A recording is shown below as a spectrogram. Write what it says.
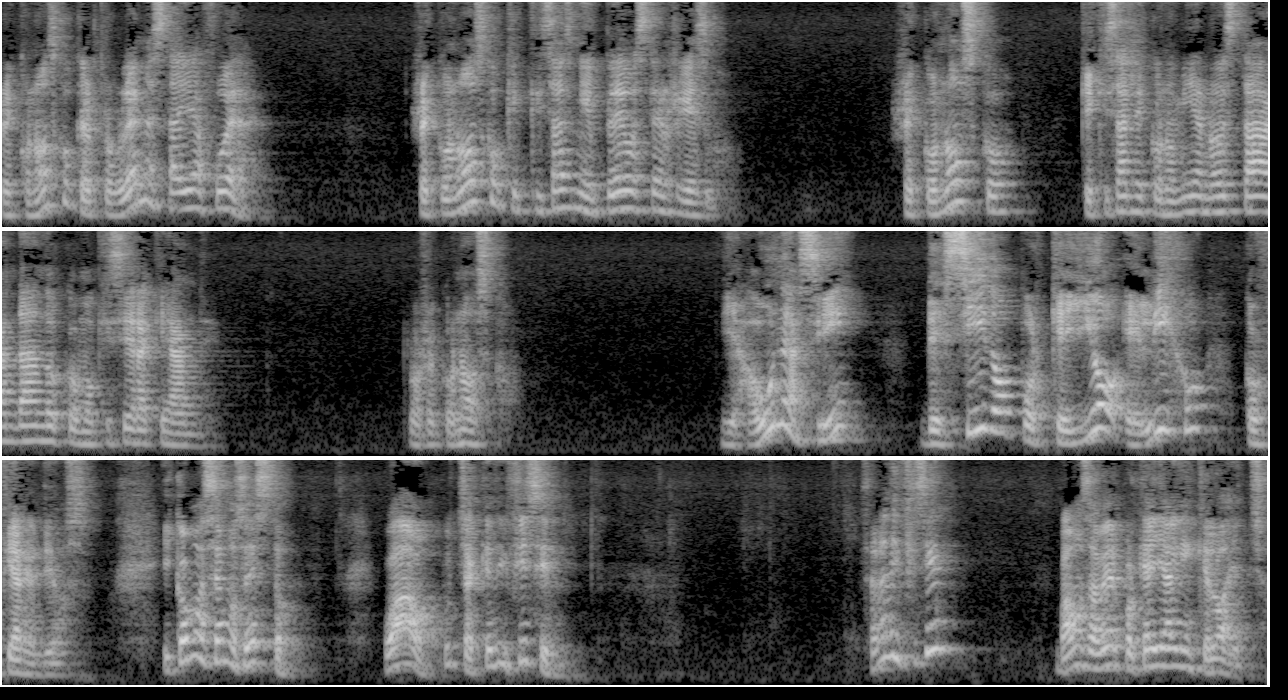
reconozco que el problema está ahí afuera. Reconozco que quizás mi empleo está en riesgo. Reconozco que quizás la economía no está andando como quisiera que ande. Lo reconozco. Y aún así, decido porque yo elijo confiar en Dios. ¿Y cómo hacemos esto? ¡Wow! Escucha, qué difícil. ¿Será difícil? Vamos a ver porque hay alguien que lo ha hecho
